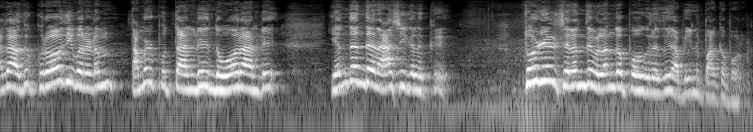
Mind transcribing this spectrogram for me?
அதாவது குரோதி வருடம் தமிழ் புத்தாண்டு இந்த ஓராண்டு எந்தெந்த ராசிகளுக்கு தொழில் சிறந்து விளங்கப் போகிறது அப்படின்னு பார்க்க போகிறோம்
